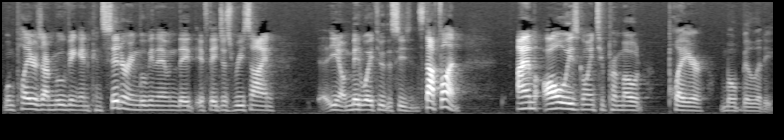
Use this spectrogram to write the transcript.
when players are moving and considering moving them if they just resign, you know, midway through the season. It's not fun. I am always going to promote player mobility.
